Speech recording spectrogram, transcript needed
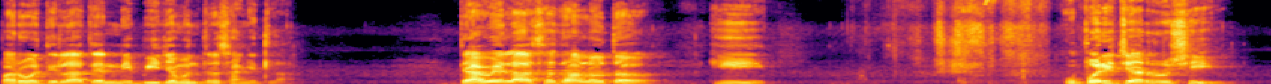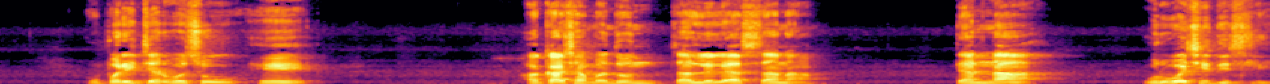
पार्वतीला त्यांनी बीजमंत्र सांगितला. त्यावेळेला असं झालं होतं की उपरिचर ऋषी उपरिचर वसू हे आकाशामधून चाललेले असताना त्यांना उर्वशी दिसली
